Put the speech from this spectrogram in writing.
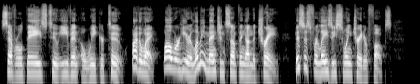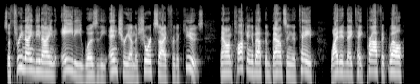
several days to even a week or two. By the way, while we're here, let me mention something on the trade. This is for lazy swing trader folks. So 399.80 was the entry on the short side for the Qs. Now I'm talking about them bouncing the tape. Why didn't they take profit? Well,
